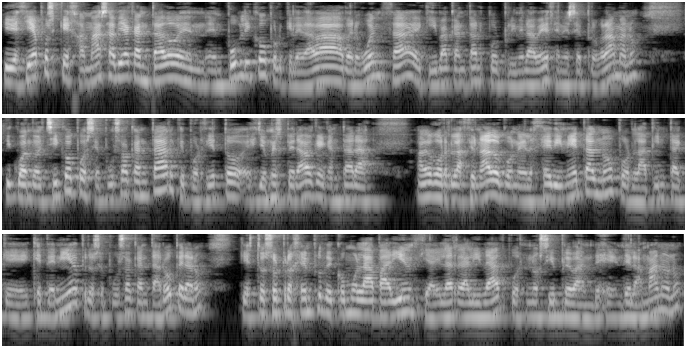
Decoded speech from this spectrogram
Y decía pues que jamás había cantado en, en público porque le daba vergüenza, eh, que iba a cantar por primera vez en ese programa, ¿no? Y cuando el chico pues se puso a cantar, que por cierto yo me esperaba que cantara algo relacionado con el heavy metal, ¿no? Por la pinta que, tenía, pero se puso a cantar ópera, ¿no? Que esto es otro ejemplo de cómo la apariencia y la realidad pues no siempre van de, de la mano, ¿no?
